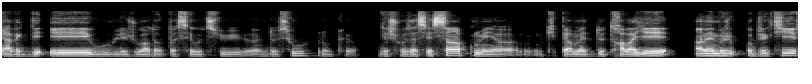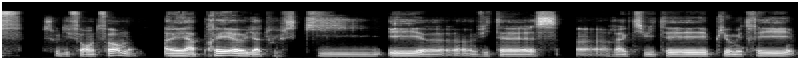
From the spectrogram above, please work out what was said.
avec des haies où les joueurs doivent passer au-dessus, euh, dessous. Donc des choses assez simples, mais qui permettent de travailler un même objectif sous différentes formes. Et après, il y a tout ce qui est vitesse, réactivité, pliométrie.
